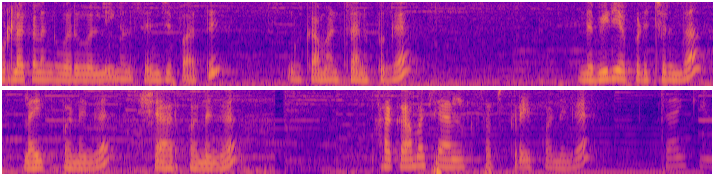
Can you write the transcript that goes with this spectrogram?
உருளைக்கிழங்கு வறுவல் நீங்கள் செஞ்சு பார்த்து உங்கள் கமெண்ட்ஸ் அனுப்புங்க. இந்த வீடியோ பிடிச்சிருந்தா லைக் பண்ணுங்கள் ஷேர் பண்ணுங்கள் மறக்காமல் சேனலுக்கு சப்ஸ்கிரைப் பண்ணுங்கள் தேங்க்யூ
